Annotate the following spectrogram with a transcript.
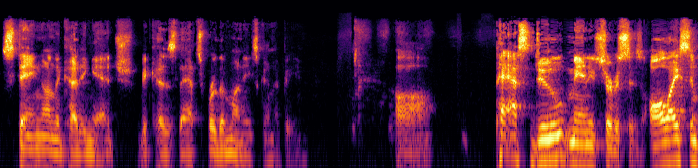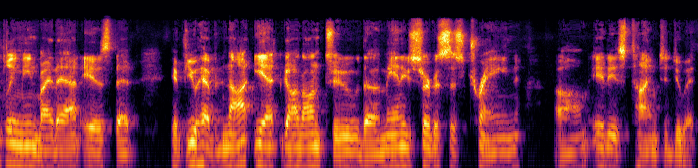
staying on the cutting edge because that's where the money's going to be. Uh, past due managed services. All I simply mean by that is that if you have not yet got onto the managed services train, um, it is time to do it.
